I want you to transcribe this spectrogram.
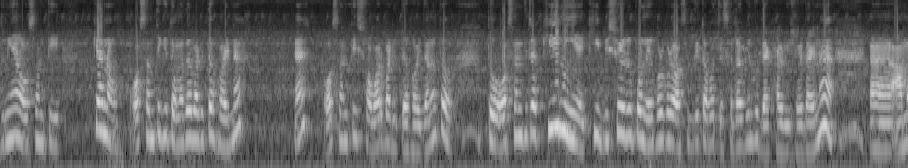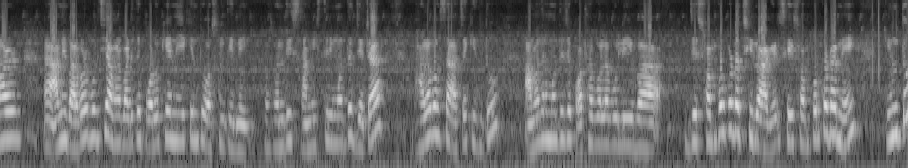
দুনিয়ার অশান্তি। কেন? অশান্তি কি তোমাদের বাড়িতে হয় না? হ্যাঁ অশান্তি সবার বাড়িতে হয়, জানো তো? তো অশান্তিটা কি নিয়ে, কি বিষয়ের উপর নির্ভর করে অশান্তিটা হচ্ছে সেটাও কিন্তু দেখার বিষয়, তাই না? আমার, আমি বারবার বলছি, আমার বাড়িতে পরকীয়া নিয়ে কিন্তু অশান্তি নেই। অশান্তি স্বামী স্ত্রীর মধ্যে যেটা ভালোবাসা আছে কিন্তু আমাদের মধ্যে যে কথা বলা বলি বা যে সম্পর্কটা ছিল আগের, সেই সম্পর্কটা নেই। কিন্তু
